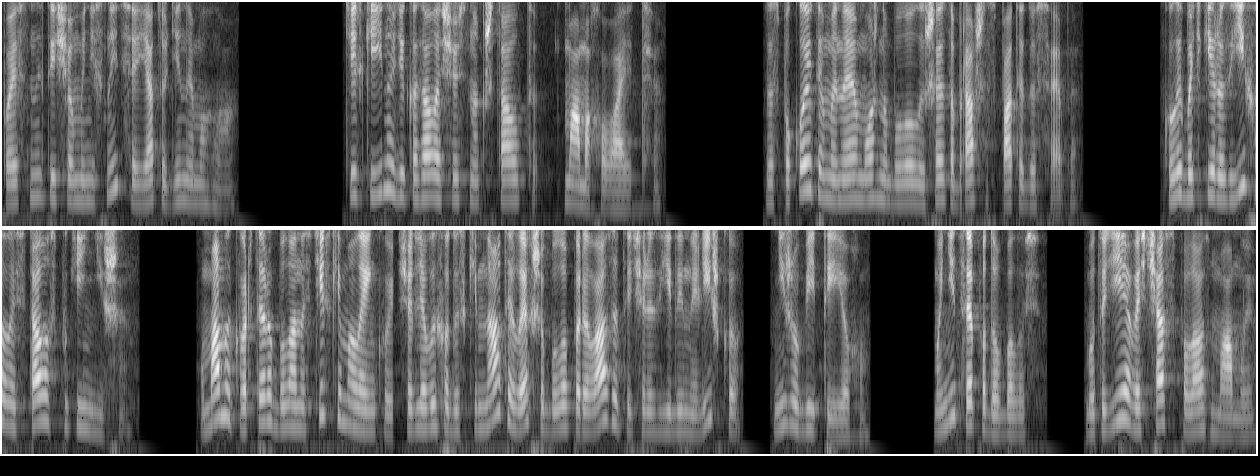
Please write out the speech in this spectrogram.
Пояснити, що мені сниться, я тоді не могла. Тільки іноді казала щось на кшталт мама ховається. Заспокоїти мене можна було лише забравши спати до себе. Коли батьки роз'їхались, стало спокійніше. У мами квартира була настільки маленькою, що для виходу з кімнати легше було перелазити через єдине ліжко, ніж обійти його. Мені це подобалось, бо тоді я весь час спала з мамою.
